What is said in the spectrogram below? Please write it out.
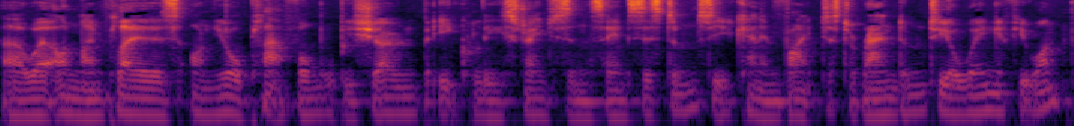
uh, where online players on your platform will be shown, but equally strangers in the same system. So you can invite just a random to your wing if you want.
